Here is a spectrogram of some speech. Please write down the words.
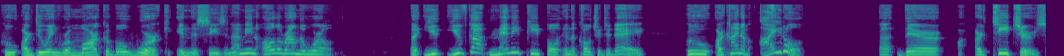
who are doing remarkable work in this season. I mean, all around the world. Uh, you you've got many people in the culture today who are kind of idle. Uh, there are teachers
